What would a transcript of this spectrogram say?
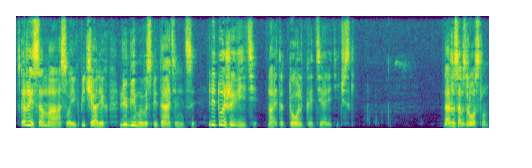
Скажи сама о своих печалях любимой воспитательницы или той же Вите, но это только теоретически. даже со взрослым,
